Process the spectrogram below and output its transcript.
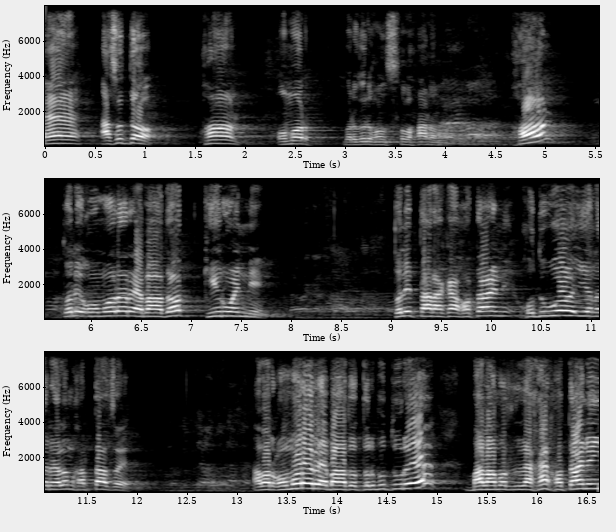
হ্যাঁ আসো তো? হন, ওমর। বড় করে হন সুবহান আল্লাহ হন? তাহলে ওমরের এবাদত কি রুয়াইনি তাহলে তারাকা হতায় হদুও ইয়ানের এলম খাত্তা আছে। আবার ওমরের এবাদতর ভিতরে বালামত লেখা হতায় নেই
